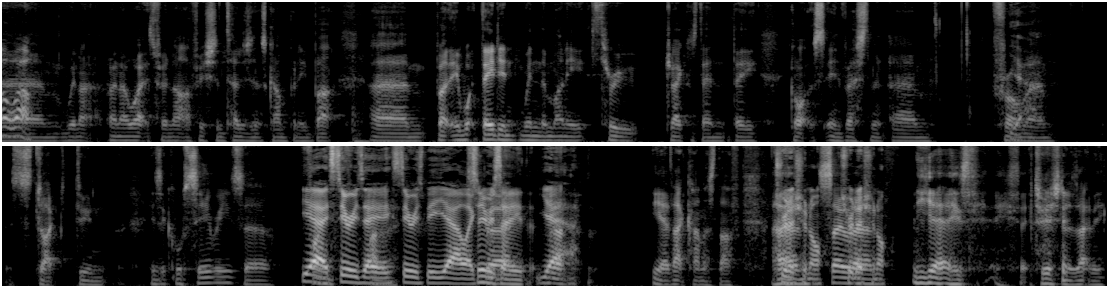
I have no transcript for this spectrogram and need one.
oh wow! Um, when I when I worked for an artificial intelligence company, but um, but it, they didn't win the money through Dragons Den, they got investment um, from yeah. um, it's like doing. Is it called Series? Uh, yeah, Series A, Series B. Yeah, like Series the, A. yeah, that, yeah, that kind of stuff. Traditional. Um, so, traditional. yeah, it's, it's traditional exactly.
